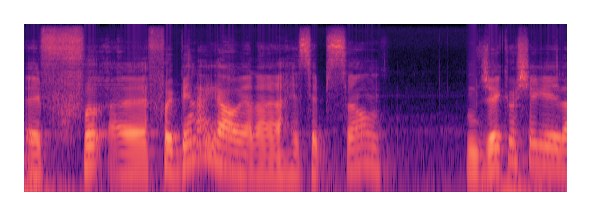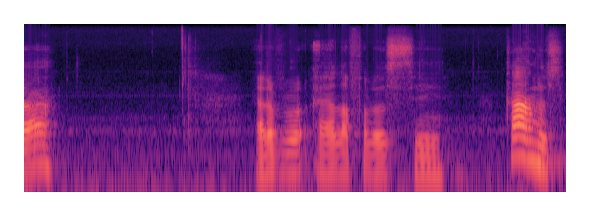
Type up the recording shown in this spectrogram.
É, foi, é, foi bem legal ela, a recepção. No dia que eu cheguei lá, ela, ela falou assim: Carlos,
